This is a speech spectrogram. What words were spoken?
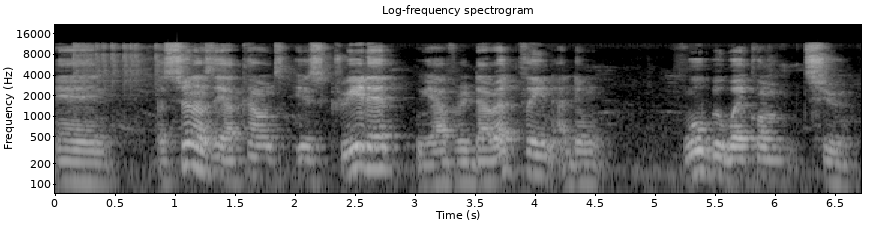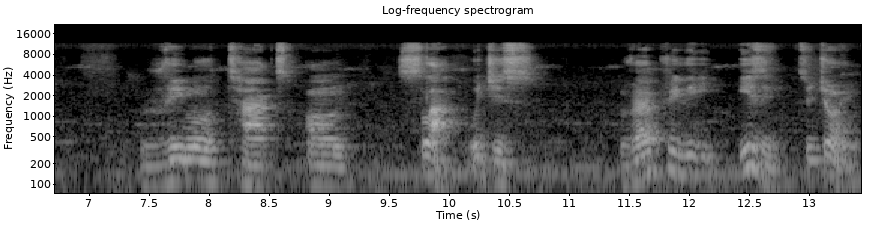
and as soon as the account is created we have redirect thing and then we'll be welcome to Remotasks on Slack, which is very pretty easy to join.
